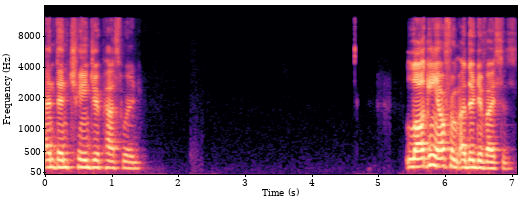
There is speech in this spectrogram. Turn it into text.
and then change your password. Logging out from other devices.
